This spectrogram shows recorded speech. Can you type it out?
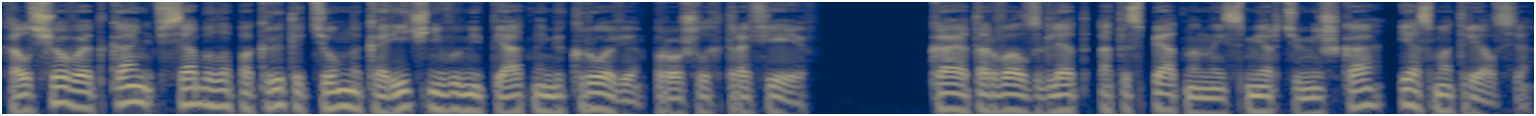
Холщовая ткань вся была покрыта темно-коричневыми пятнами крови прошлых трофеев. Кай оторвал взгляд от испятнанной смертью мешка и осмотрелся.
